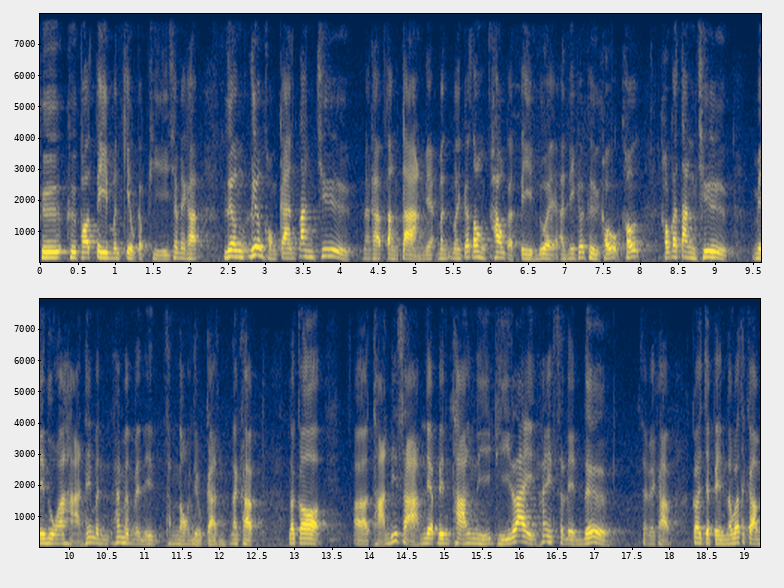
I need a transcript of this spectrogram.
คือคือพอธีมมันเกี่ยวกับผีใช่ไหมครับ เรื่องเรื่องของการตั้งชื่อนะครับต่างๆเนี่ยมันมันก็ต้องเข้ากับธีมด้วย อันนี้ก็คือเขาเขาเขาก็ตั้งชื่อเมนูอาหารให้มันให้มันเป็นในทำนองเดียวกันนะครับ แล้วก็ฐานที่3เนี่ยเป็นทางหนีผีไล่ให้สเลนเดอร์ใช่ไหมครับ ก็จะเป็นนวัตกรรม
